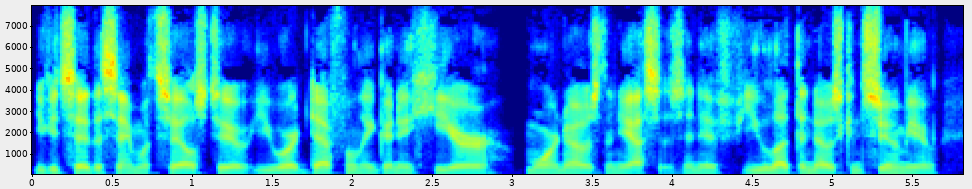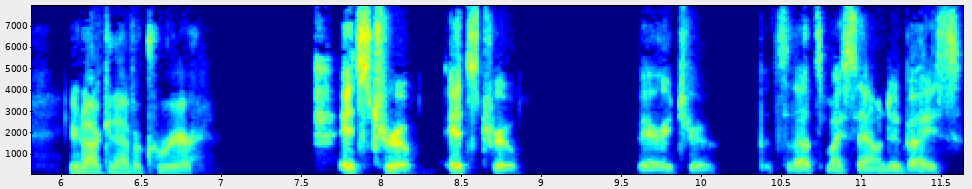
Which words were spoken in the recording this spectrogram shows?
You could say the same with sales too. You are definitely going to hear more no's than yeses, and if you let the no's consume you, you're not going to have a career. It's true. It's true. Very true. But so that's my sound advice.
